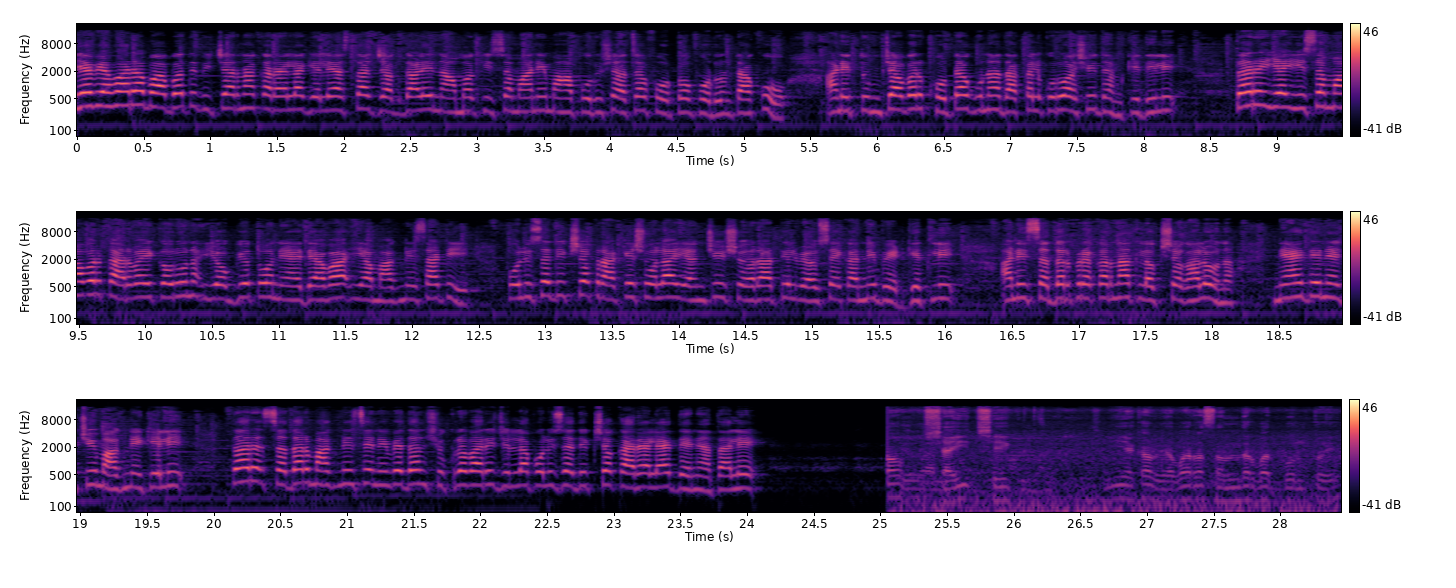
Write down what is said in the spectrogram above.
या व्यवहाराबाबत विचारणा करायला गेले असता जगदाळे नामक इसमाने महापुरुषाचा फोटो फोडून टाकू आणि तुमच्यावर खोटा गुन्हा दाखल करू अशी धमकी दिली. तर या इसमावर कारवाई करून योग्य तो न्याय द्यावा या मागणीसाठी पोलीस अधीक्षक राकेश ओला यांची शहरातील व्यावसायिकांनी भेट घेतली आणि सदर प्रकरणात लक्ष घालून न्याय देण्याची मागणी केली. तर सदर मागणीचे निवेदन शुक्रवारी जिल्हा पोलीस अधीक्षक कार्यालयात देण्यात आले. शाहीद शेख मी एका व्यवहारासंदर्भात बोलतोय.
